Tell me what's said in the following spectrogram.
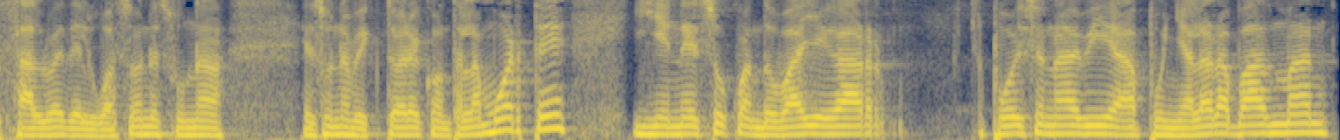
salve del guasón es una, es una victoria contra la muerte. Y en eso cuando va a llegar Poison Ivy a apuñalar a Batman,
